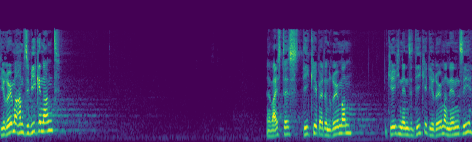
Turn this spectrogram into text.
Die Römer haben sie wie genannt? Wer weiß das? Dike bei den Römern. Die Griechen nennen sie Dike, die Römer nennen sie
